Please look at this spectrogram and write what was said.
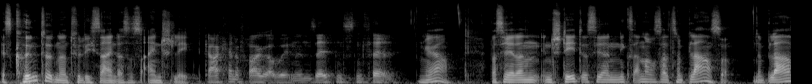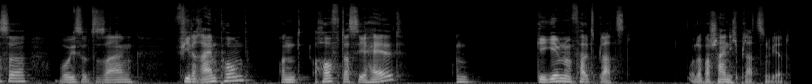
Es könnte natürlich sein, dass es einschlägt. Gar keine Frage, aber in den seltensten Fällen. Ja, was ja dann entsteht, ist ja nichts anderes als eine Blase. Eine Blase, wo ich sozusagen viel reinpump und hoffe, dass sie hält und gegebenenfalls platzt. Oder wahrscheinlich platzen wird.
